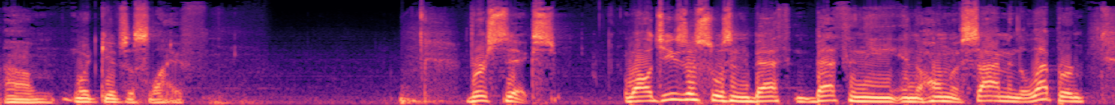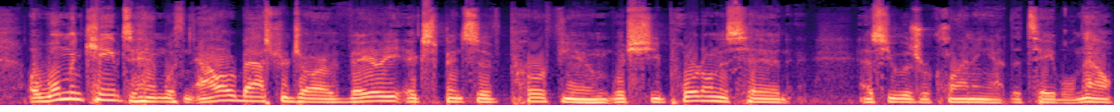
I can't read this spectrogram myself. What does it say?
um, what gives us life. Verse six. While Jesus was in Beth- Bethany in the home of Simon the leper, a woman came to him with an alabaster jar of very expensive perfume, which she poured on his head as he was reclining at the table. Now,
